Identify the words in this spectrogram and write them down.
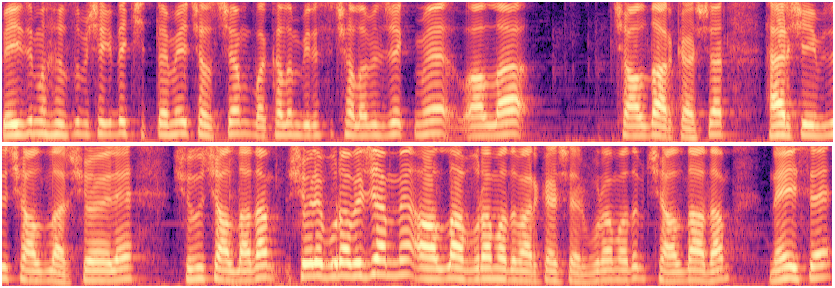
Base'imi hızlı bir şekilde kilitlemeye çalışacağım. Bakalım birisi çalabilecek mi? Vallahi çaldı arkadaşlar. Her şeyimizi çaldılar. Şöyle şunu çaldı adam. Şöyle vurabileceğim mi? Allah vuramadım arkadaşlar. Vuramadım. Çaldı adam. Neyse.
